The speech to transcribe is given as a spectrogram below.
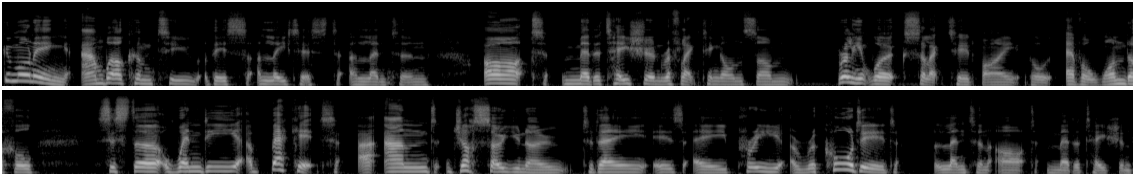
Good morning and welcome to this latest Lenten art meditation reflecting on some brilliant works selected by the ever wonderful Sister Wendy Beckett. Uh, and just so you know, today is a pre recorded Lenten art meditation.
